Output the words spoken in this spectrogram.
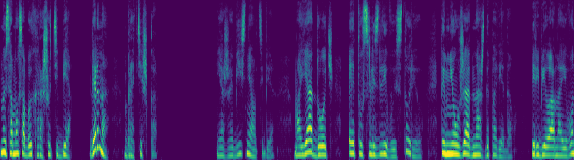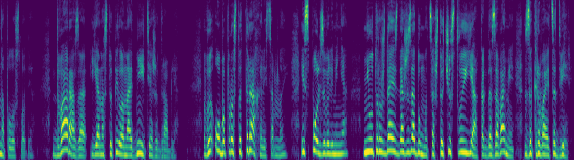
Ну и, само собой, хорошо тебе. Верно, братишка? Я же объяснял тебе. Моя дочь эту слезливую историю ты мне уже однажды поведал. Перебила она его на полусловие. Два раза я наступила на одни и те же грабли. Вы оба просто трахались со мной, использовали меня, не утруждаясь даже задуматься, что чувствую я, когда за вами закрывается дверь.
